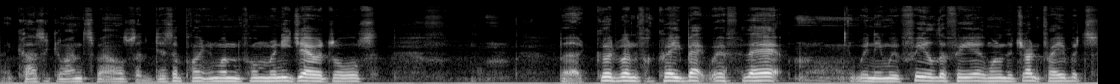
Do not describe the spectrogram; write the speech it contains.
And Grande Smiles a disappointing one from Winnie Gerald's. But good one for Craig Beckwith there, winning with Field of Fear, one of the joint favourites.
